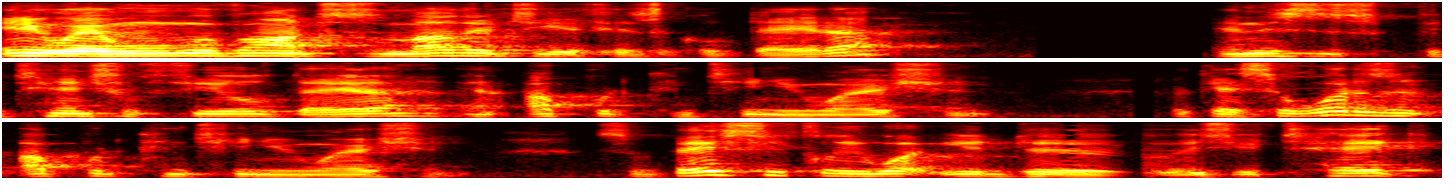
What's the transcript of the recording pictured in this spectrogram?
Anyway, we'll move on to some other geophysical data. And this is potential field data and upward continuation. Okay, so what is an upward continuation? So basically what you do is you take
